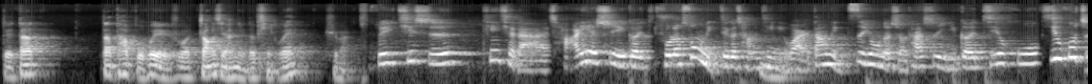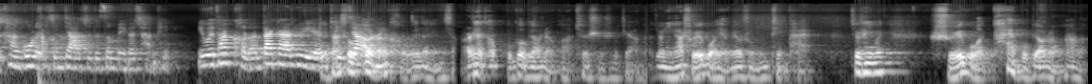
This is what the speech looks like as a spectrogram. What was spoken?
对，但但它不会说彰显你的品味，是吧？所以其实听起来，茶叶是一个除了送礼这个场景以外，当你自用的时候，它是一个几乎几乎只看功能性价值的这么一个产品。因为它可能大概率也比较，它受个人口味的影响，而且它不够标准化，确实是这样的。就你看水果也没有什么品牌，就是因为水果太不标准化了，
